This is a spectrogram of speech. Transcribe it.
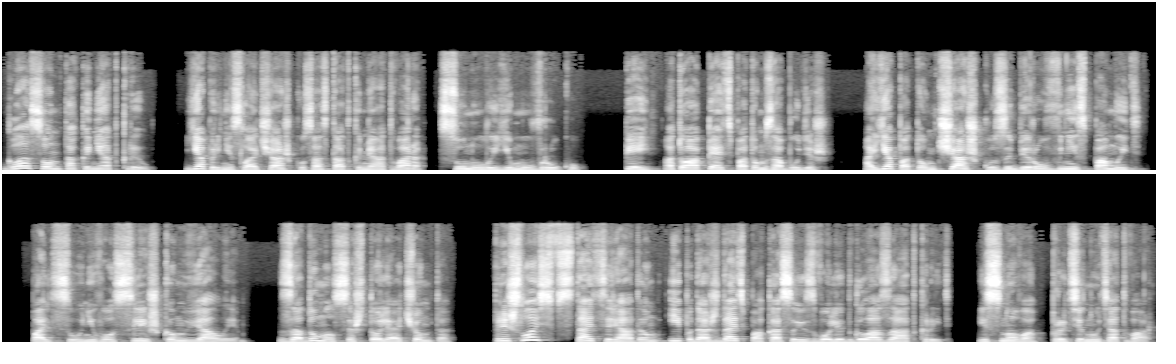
Глаз он так и не открыл. Я принесла чашку с остатками отвара, сунула ему в руку. Пей, а то опять потом забудешь. А я потом чашку заберу вниз помыть. Пальцы у него слишком вялые. Задумался, что ли, о чем-то. Пришлось встать рядом и подождать, пока соизволит глаза открыть, и снова протянуть отвар.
